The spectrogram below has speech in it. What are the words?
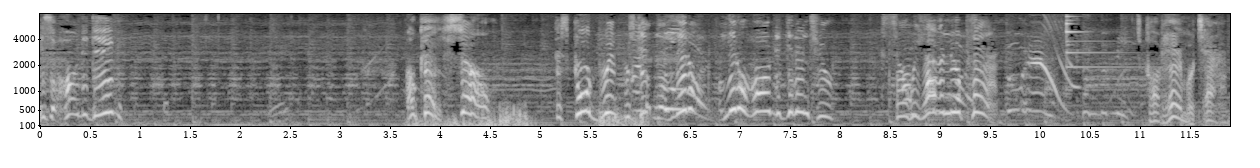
Is it hard to dig? Okay, so this gold brick was getting a little, a little hard to get into. So we have a new plan. It's called hammer time.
